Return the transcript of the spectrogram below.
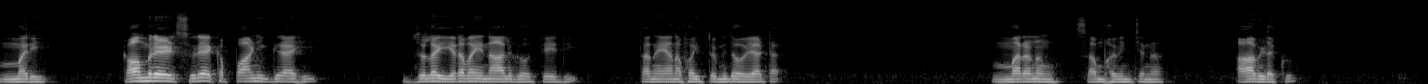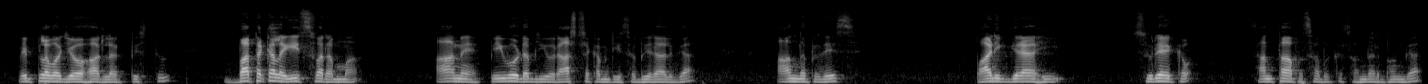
మరి కామ్రేడ్ సురేఖ పాణిగ్రాహి జూలై ఇరవై నాలుగవ తేదీ తన ఎనభై తొమ్మిదవ ఏట మరణం సంభవించిన ఆవిడకు విప్లవ జోహార్లు అర్పిస్తూ బతకల ఈశ్వరమ్మ. ఆమె పిఓడబ్ల్యూ రాష్ట్ర కమిటీ సభ్యురాలుగా ఆంధ్రప్రదేశ్ పాడిగ్రాహి సురేఖ సంతాప సభకు సందర్భంగా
